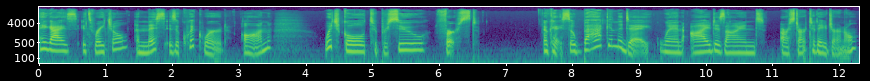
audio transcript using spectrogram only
Hey guys, it's Rachel, and this is a quick word on which goal to pursue first. Okay, so back in the day when I designed our Start Today journal,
